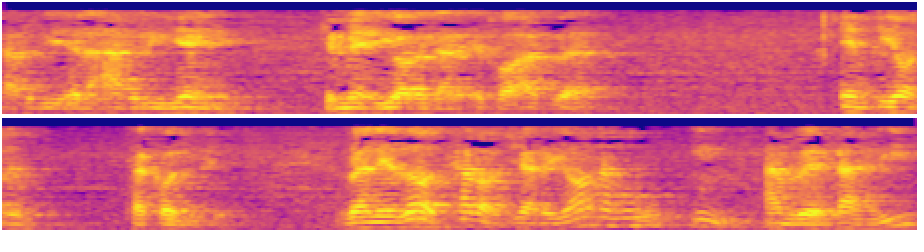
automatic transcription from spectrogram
تقلیه العقلیین که معیار در اطاعت و انقیاد تکالیفه. و لذا ترا جریانه این امر قهری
